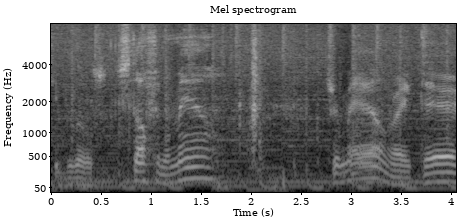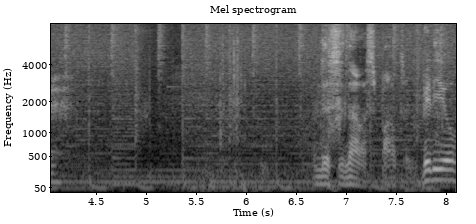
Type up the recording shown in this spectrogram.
Keep your little stuff in the mail. Your mail right there. This is not a sponsored video.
